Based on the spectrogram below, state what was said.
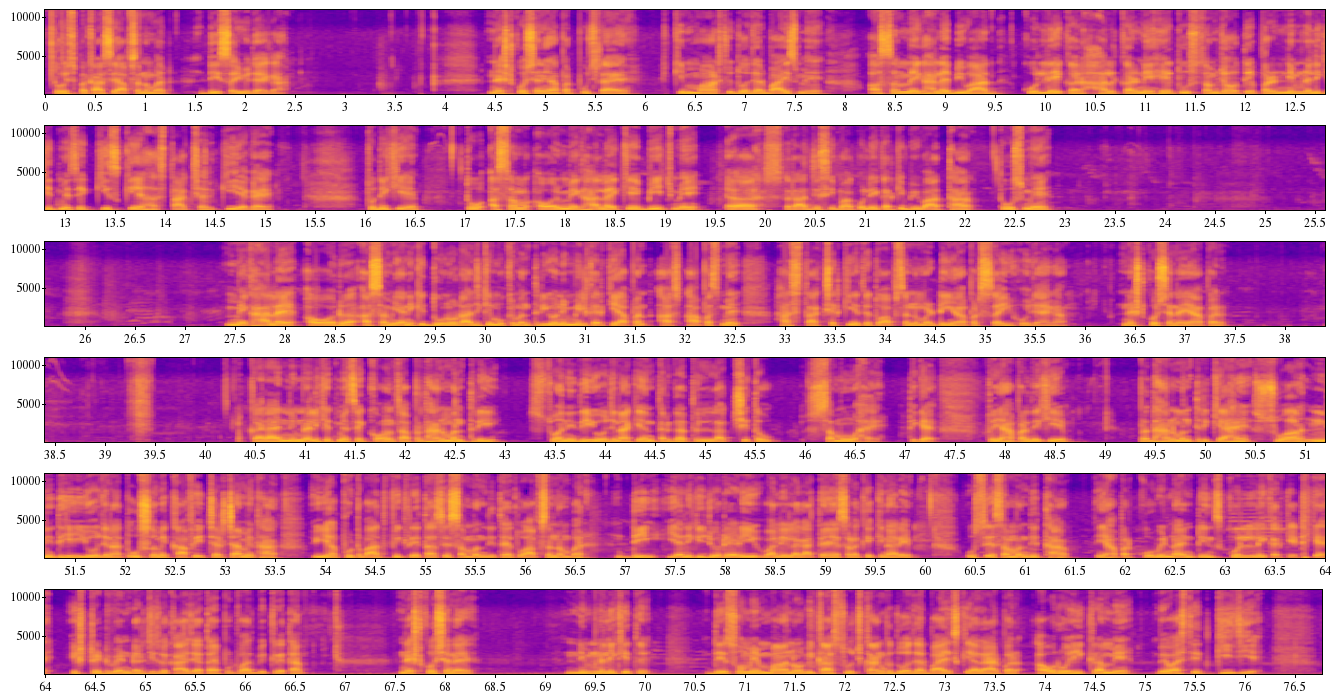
तो इस प्रकार से ऑप्शन नंबर डी सही हो जाएगा। नेक्स्ट क्वेश्चन यहाँ पर पूछ रहा है कि मार्च 2022 में असम मेघालय विवाद को लेकर हल करने हेतु समझौते पर निम्नलिखित में से किसके हस्ताक्षर किए गए? तो देखिए तो असम और मेघालय के बीच में राज्य सीमा को लेकर के विवाद था तो उसमें मेघालय और असम, यानी कि दोनों राज्य के मुख्यमंत्रियों ने मिल करके अपन आपस में हस्ताक्षर किए थे तो ऑप्शन नंबर डी यहाँ पर सही हो जाएगा। नेक्स्ट क्वेश्चन है यहाँ पर। कह रहा है निम्नलिखित में से कौन सा प्रधानमंत्री स्वनिधि योजना के अंतर्गत लक्षित समूह है? ठीक है? तो यहाँ पर देखिए, प्रधानमंत्री क्या है? स्वनिधि योजना। तो उस समय काफ़ी चर्चा में था, यह फुटपाथ विक्रेता से संबंधित है तो ऑप्शन नंबर डी, यानी कि जो रेडी वाले लगाते हैं सड़क के किनारे, उससे संबंधित था, यहाँ पर कोविड नाइन्टीन को लेकर के, ठीक है? स्ट्रीट वेंडर जिसे कहा जाता है, फुटपाथ विक्रेता। नेक्स्ट क्वेश्चन है, निम्नलिखित देशों में मानव विकास सूचकांक 2022 के आधार पर अवरोही क्रम में व्यवस्थित कीजिए।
